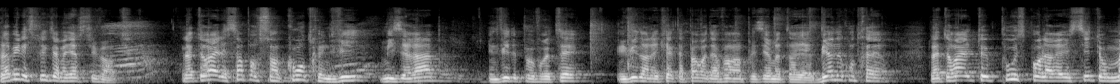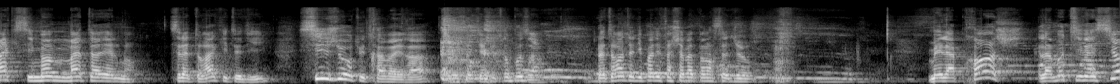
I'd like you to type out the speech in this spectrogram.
La Bible explique de la manière suivante. La Torah elle est 100% contre une vie misérable, une vie de pauvreté, une vie dans laquelle tu n'as pas le droit d'avoir un plaisir matériel. Bien au contraire. La Torah elle te pousse pour la réussite au maximum matériellement. C'est la Torah qui te dit, six jours tu travailleras, et tu te. La Torah te dit pas de faire Shabbat pendant sept jours. Mais l'approche, la motivation,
